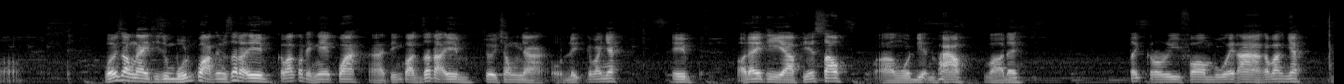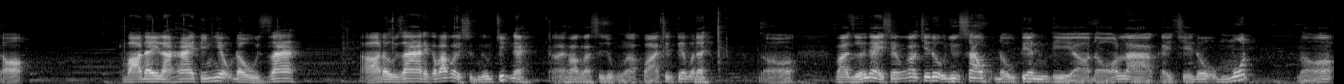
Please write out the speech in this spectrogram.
Đó với dòng này thì dùng 4 quạt nhưng rất là êm. Các bác có thể nghe qua. À, tính quạt rất là êm. Chơi trong nhà ổn định các bác nhé. Êm. Ở đây thì à, phía sau à, nguồn điện vào. Và đây Tech Reform USA các bác nhé. Đó. Và đây là hai tín hiệu đầu ra. À, đầu ra thì các bác có thể sử dụng trích này. Đấy, hoặc là sử dụng à, khóa trực tiếp vào đây. Đó. Và dưới này sẽ có các chế độ như sau. Đầu tiên thì à, đó là cái chế độ mốt. Đó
